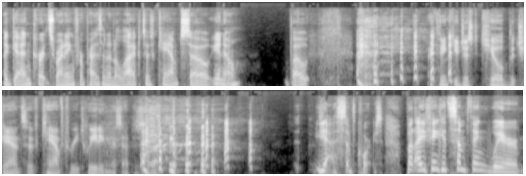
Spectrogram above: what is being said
again, Curt's running for president elect of CAMFT. So, you know, vote. I think you just killed the chance of CAMFT retweeting this episode. Yes, of course. But I think it's something where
